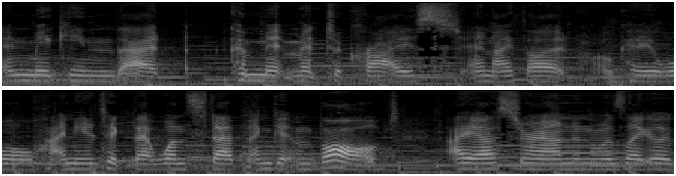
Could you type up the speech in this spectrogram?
and making that commitment to Christ. And I thought, okay, well, I need to take that one step and get involved. I asked around and was like, oh,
